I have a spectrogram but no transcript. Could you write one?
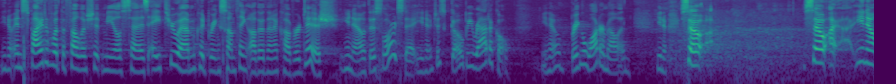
You know, in spite of what the fellowship meal says, A through M could bring something other than a covered dish, you know, this Lord's Day. You know, just go be radical. You know, bring a watermelon. You know, so, uh, so I, you know,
